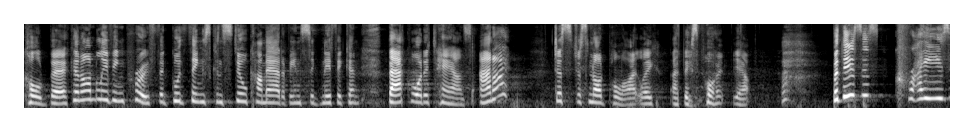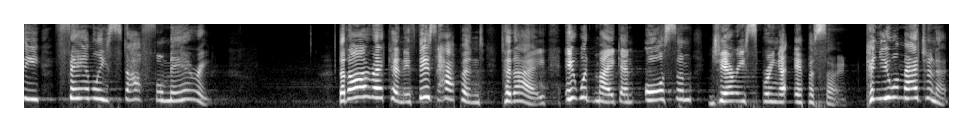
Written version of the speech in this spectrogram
called Bourke, and I'm living proof that good things can still come out of insignificant backwater towns, aren't I? Just, just nod politely at this point, yeah. But this is crazy family stuff for Mary. That I reckon if this happened today, it would make an awesome Jerry Springer episode. Can you imagine it?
